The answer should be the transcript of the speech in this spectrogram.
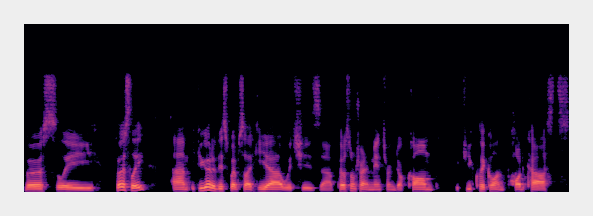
firstly, firstly, um, if you go to this website here, which is uh, personaltrainermentoring.com, if you click on podcasts,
